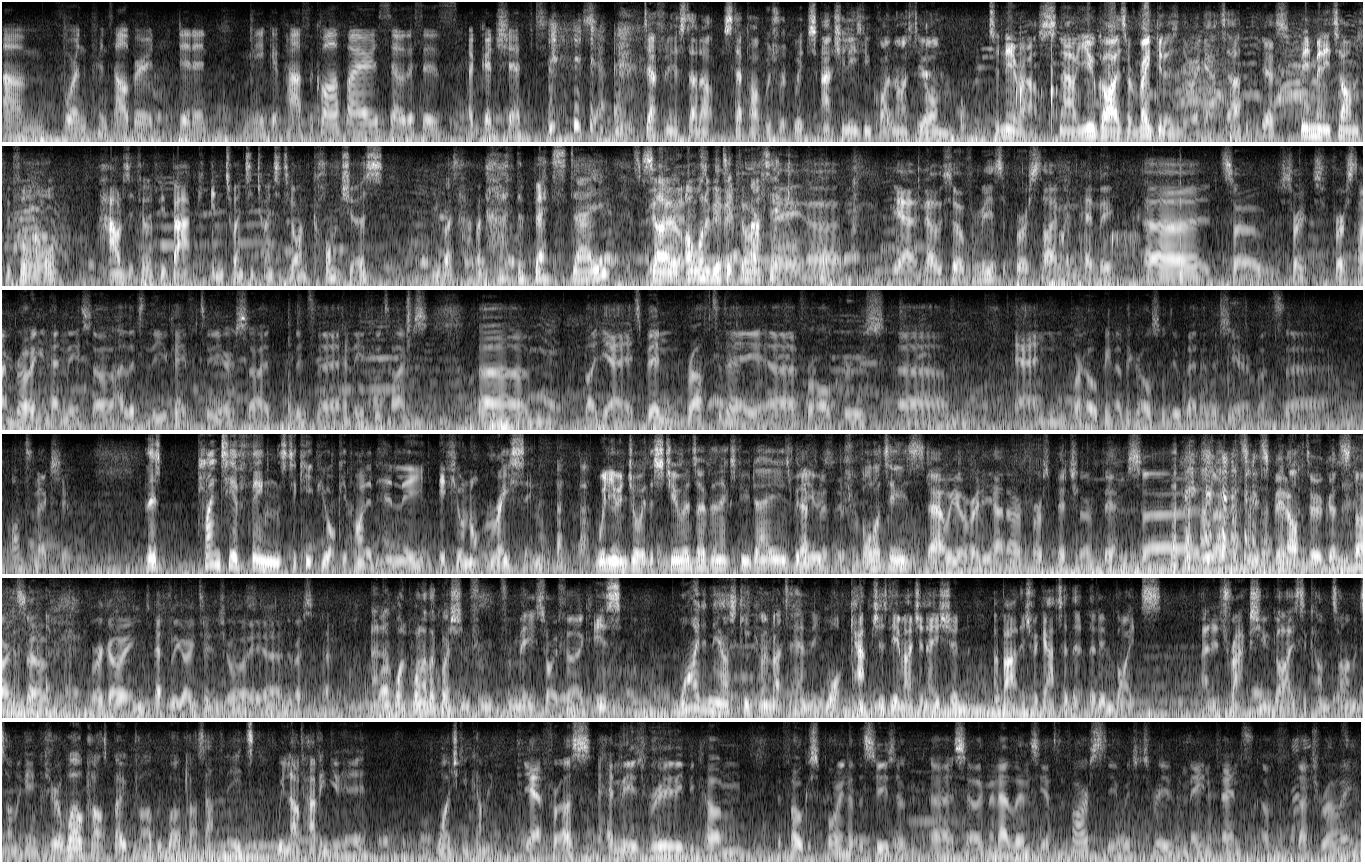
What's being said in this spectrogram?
um, four in the Prince Albert didn't make it past the qualifiers. So this is a good shift. yeah. Definitely a step up, step up, which which actually leads me quite nicely on to Nearhouse. Now, you guys are regulars at the regatta. Yes. Been many times before. How does it feel to be back in 2022? I'm conscious you guys haven't had the best day, so been a- I want to be it's a dark diplomatic. day, uh, yeah, no. So for me, it's the first time in Henley. Uh, so sorry, it's first time rowing in Henley. So I lived in the UK for two years, so I've been to Henley a few times. Um, but yeah, it's been rough today uh, for all crews. Um, and we're hoping that the girls will do better this year. But uh, on to next year. Plenty of things to keep you occupied in Henley if you're not racing. Will you enjoy the stewards over the next few days? Will you the frivolities? Yeah, we already had our first picture of Pimm's, uh, so it's, it's been off to a good start. So we're going definitely going to enjoy uh, the rest of Henley. And one, one other question from, from me, sorry Ferg, is why do Nereus keep coming back to Henley? What captures the imagination about this regatta that, that invites and attracts you guys to come time and time again? Because you're a world class boat club with world class athletes. We love having you here. Why do you keep coming? Yeah, for us, Henley has really become the focus point of the season. Uh, so in the Netherlands, you have the varsity, which is really the main event of Dutch rowing.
